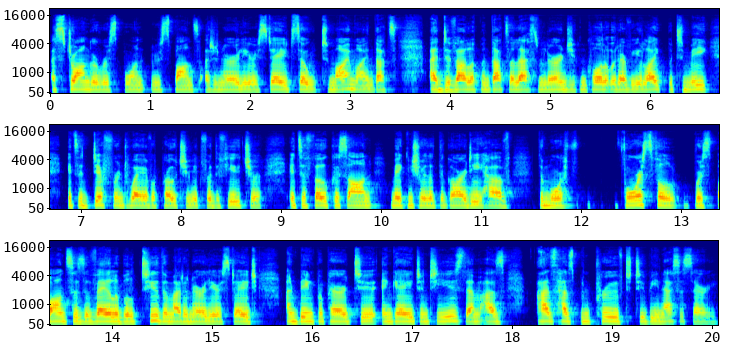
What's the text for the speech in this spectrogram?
a stronger response response at an earlier stage. So to my mind, that's a development. That's a lesson learned. You can call it whatever you like, but to me, it's a different way of approaching it for the future. It's a focus on making sure that the Gardaí have the more forceful responses available to them at an earlier stage and being prepared to engage and to use them as, as has been proved to be necessary.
